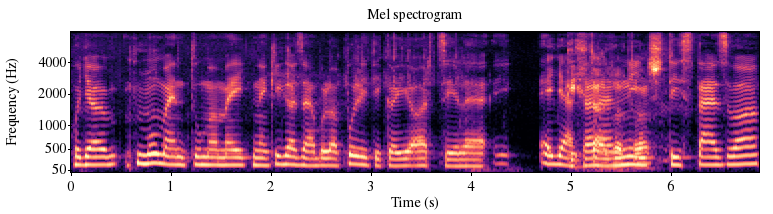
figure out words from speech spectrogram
hogy a Momentum, amelyiknek igazából a politikai arcéle egyáltalán nincs tisztázva,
